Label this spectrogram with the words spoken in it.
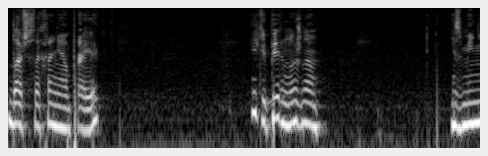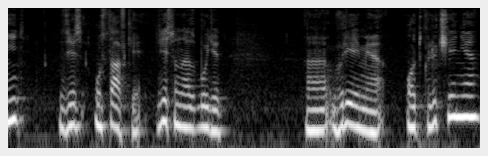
Дальше сохраняем проект. И теперь нужно изменить здесь уставки. Здесь у нас будет э, время отключения.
